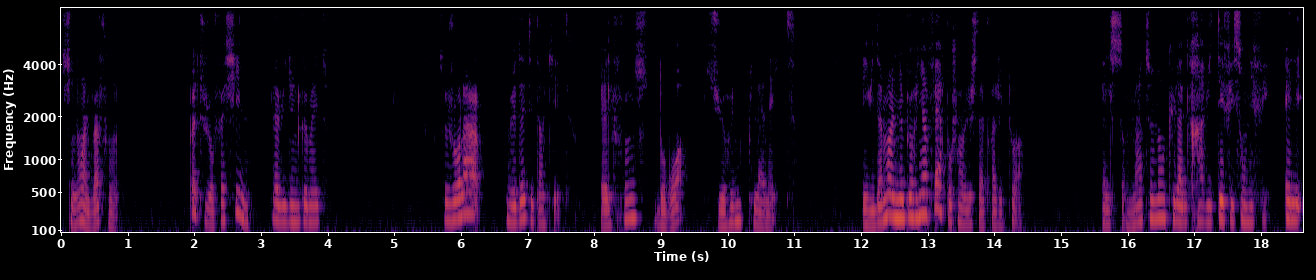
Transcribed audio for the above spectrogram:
sinon elle va fondre. Pas toujours facile, la vie d'une comète. Ce jour-là, Vedette est inquiète. Elle fonce droit sur une planète. Évidemment, elle ne peut rien faire pour changer sa trajectoire. Elle sent maintenant que la gravité fait son effet. Elle est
